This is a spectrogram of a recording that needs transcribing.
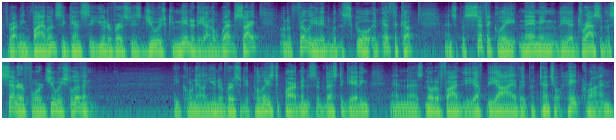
threatening violence against the university's Jewish community on a website unaffiliated with the school in Ithaca and specifically naming the address of the Center for Jewish Living. The Cornell University Police Department is investigating and has notified the FBI of a potential hate crime.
